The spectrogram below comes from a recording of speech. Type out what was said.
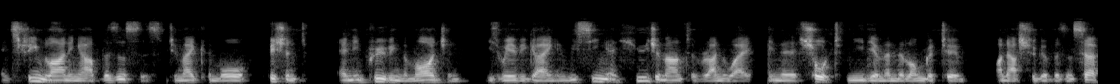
and streamlining our businesses to make them more efficient and improving the margin is where we're going. And we're seeing a huge amount of runway in the short, medium, and the longer term on our sugar business. So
